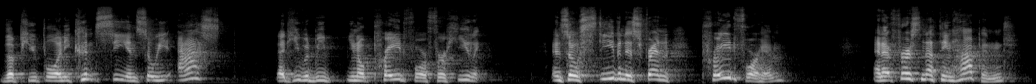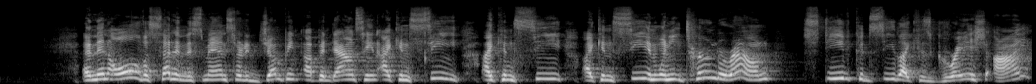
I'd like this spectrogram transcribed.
the pupil, and he couldn't see. And so he asked that he would be, you know, prayed for for healing. And so Steve and his friend prayed for him, and at first nothing happened. And then all of a sudden, this man started jumping up and down, saying, I can see, I can see, I can see. And when he turned around, Steve could see like his grayish eye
